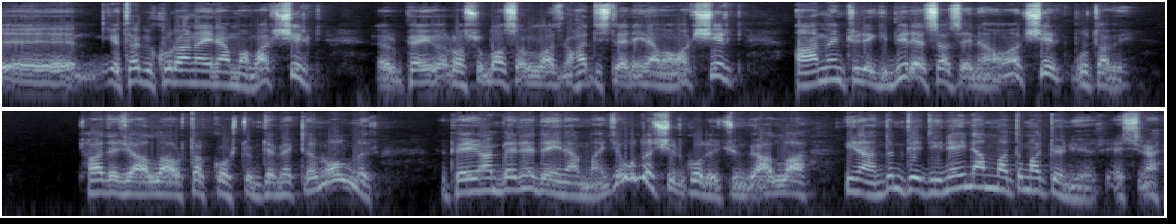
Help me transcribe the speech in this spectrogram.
e tabi Kur'an'a inanmamak şirk. E, Resulullah sallallahu aleyhi ve sellem hadislerine inanmamak şirk. Amentü'deki bir esas inanmamak şirk bu tabi. Sadece Allah'a ortak koştum demekle olmuyor. E, peygamberine de inanmayınca o da şirk oluyor. Çünkü Allah inandım dediğine inanmadıma dönüyor. Esna,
